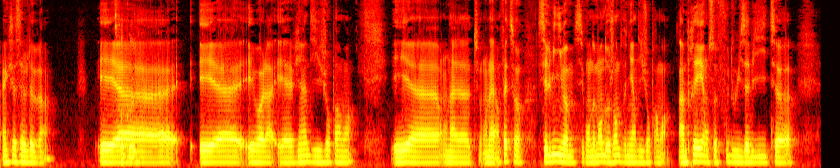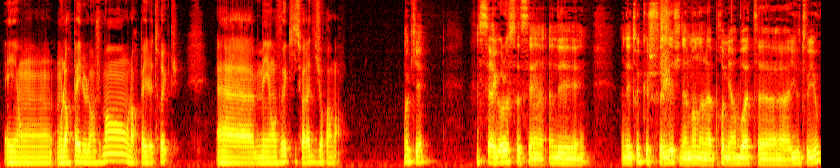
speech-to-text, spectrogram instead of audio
avec sa salle de bain. Et, euh, et, euh, et voilà. Et elle vient dix jours par mois. Et euh, on a, on a, en fait, c'est le minimum, c'est qu'on demande aux gens de venir dix jours par mois. Après, on se fout d'où ils habitent euh, et on, on leur paye le logement, on leur paye le truc, euh, mais on veut qu'ils soient là dix jours par mois. Ok. C'est rigolo, ça, c'est un, des, un des trucs que je faisais finalement dans la première boîte euh, U2U,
